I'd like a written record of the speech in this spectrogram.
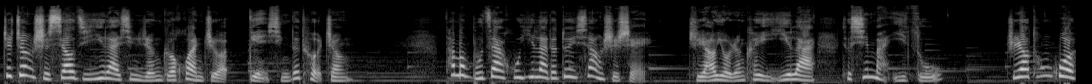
这正是消极依赖性人格患者典型的特征。他们不在乎依赖的对象是谁，只要有人可以依赖，就心满意足。只要通过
